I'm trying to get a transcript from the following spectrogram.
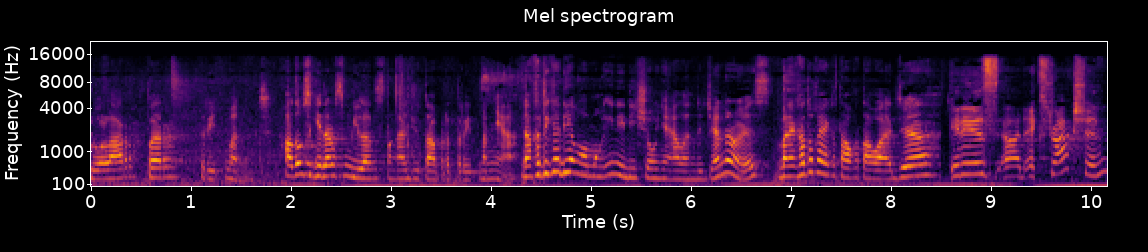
dolar per treatment atau sekitar 9,5 juta per treatmentnya. Nah ketika dia ngomong ini di shownya Ellen DeGeneres mereka tuh kayak ketawa-ketawa aja. It is an extraction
